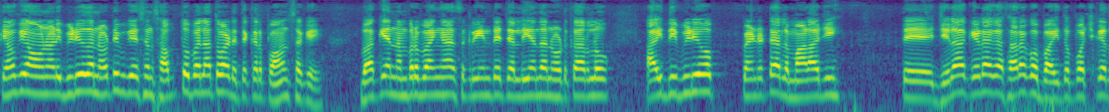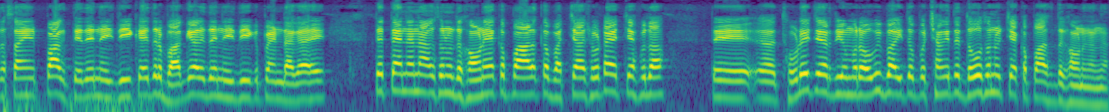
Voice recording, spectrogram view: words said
ਕਿਉਂਕਿ ਆਉਣ ਵਾਲੀ ਵੀਡੀਓ ਦਾ ਨੋਟੀਫਿਕੇਸ਼ਨ ਸਭ ਤੋਂ ਪਹਿਲਾਂ ਤੁਹਾਡੇ ਤੱਕ ਪਹੁੰਚ ਸਕੇ। ਬਾਕੀ ਇਹ ਨੰਬਰ ਬਾਈਆਂ ਸਕਰੀਨ ਤੇ ਚੱਲੀ ਜਾਂਦਾ ਨੋਟ ਕਰ ਲਓ। ਅੱਜ ਦੀ ਵੀਡੀਓ ਪਿੰਡ ਢਿੱਲਮਾਲਾ ਜੀ, ਤੇ ਜ਼ਿਲ੍ਹਾ ਕਿਹੜਾ ਹੈਗਾ, ਸਾਰਾ ਕੁਝ ਬਾਈ ਤੋਂ ਪੁੱਛ ਕੇ ਦੱਸਾਂ ਇਹ ਭਗਤੇ ਦੇ ਨਜ਼ਦੀਕ ਹੈ ਇਧਰ ਬਾਗੇ ਵਾਲੇ ਦੇ ਨਜ਼ਦੀਕ ਪਿੰਡ ਹੈਗਾ ਇਹ। ਤੇ ਤਿੰਨ ਨਾਗ ਤੁਹਾਨੂੰ ਦਿਖਾਉਣੇ ਇੱਕ ਪਾਲਕ ਬੱਚਾ ਛੋਟਾ ਐਚਐਫ ਦਾ ਤੇ ਥੋੜੇ ਚਿਰ ਦੀ ਉਮਰ ਉਹ ਵੀ ਬਾਈ ਤੋਂ ਪੁੱਛਾਂਗੇ ਤੇ ਦੋ ਤੁਹਾਨੂੰ ਚੈੱਕ ਪਾਸ ਦਿਖਾਉਣੀਆਂ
